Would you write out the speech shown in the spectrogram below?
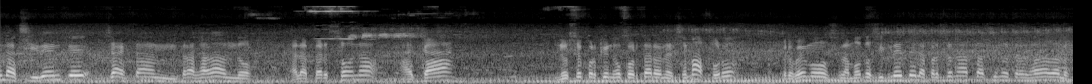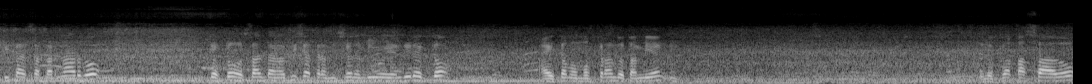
un accidente, ya están trasladando a la persona acá. No sé por qué no cortaron el semáforo, pero vemos la motocicleta y la persona está siendo trasladada al Hospital San Bernardo. Esto es todo Salta Noticias, transmisión en vivo y en directo. Ahí estamos mostrando también de lo que ha pasado.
